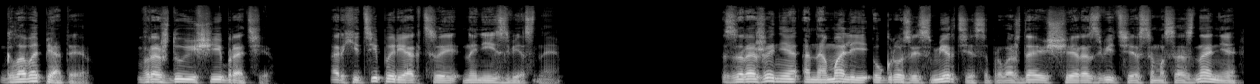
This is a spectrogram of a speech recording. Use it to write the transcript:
Глава 5. Враждующие братья. Архетипы реакции на неизвестное. Заражение аномалией угрозой смерти, сопровождающее развитие самосознания,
